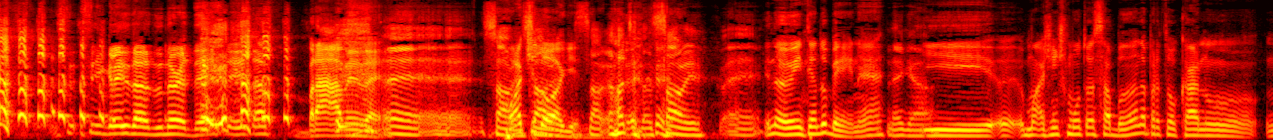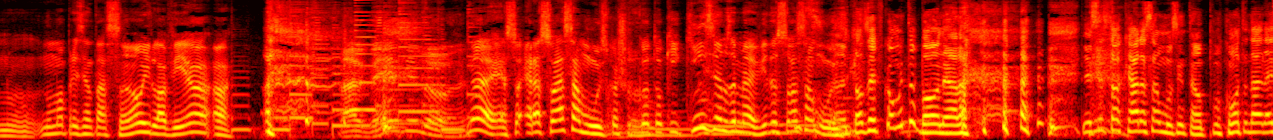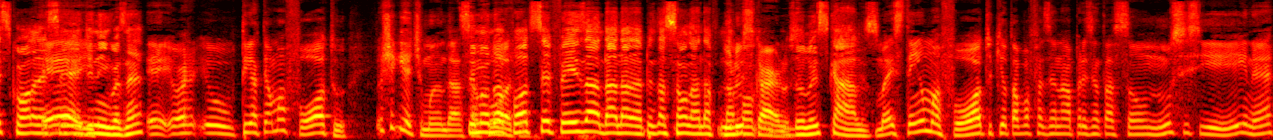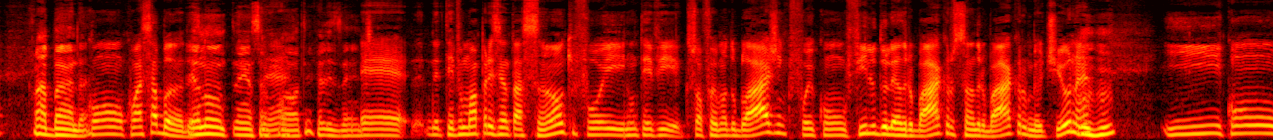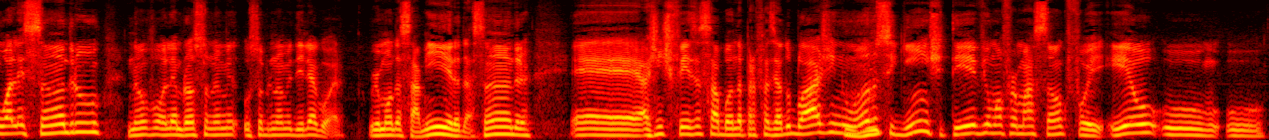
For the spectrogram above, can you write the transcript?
Esse inglês da- do Nordeste aí tá bravo, hein, velho? É, é, sorry, Hot sorry, dog. Sorry, hot dog, sorry. É, Não, eu entendo bem, né? Legal. E uh, a gente montou essa banda pra tocar no, no- numa apresentação e lá veio a. a- De novo, né? Não, é só- era só essa música. Acho que eu toquei 15 anos da minha vida só essa música. então você ficou muito bom nela. e vocês tocaram essa música, então, por conta da, da escola né, É, de e- línguas, né? É, eu, eu tenho até uma foto. Eu cheguei a te mandar essa Você mandou foto. a foto, você fez a da, da- da apresentação lá da, na- Luiz Carlos. Do Luiz Carlos, Mas tem uma foto que eu tava fazendo uma apresentação no CCA, né? Com a banda. Com, com essa banda. Eu não tenho essa É. foto, infelizmente. É, teve uma apresentação que foi. Não teve. Só foi uma dublagem, que foi com o filho do Leandro Bacro, Sandro Bacro, meu tio, né? Uhum. E com o Alessandro, não vou lembrar o sobrenome, o sobrenome dele agora. O irmão da Samira, da Sandra. É, a gente fez essa banda para fazer a dublagem. No Uhum. ano seguinte, teve uma formação que foi eu, o, o,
